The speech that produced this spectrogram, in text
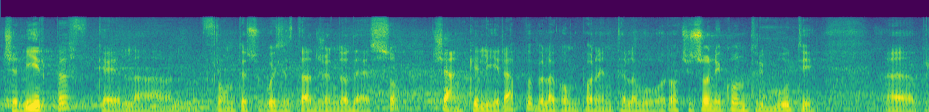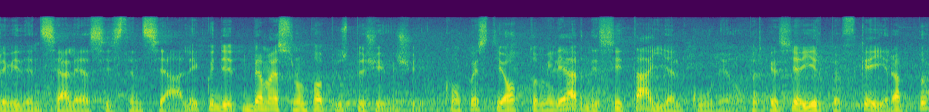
C'è l'IRPEF, che è il fronte su cui si sta agendo adesso, c'è anche l'IRAP per la componente lavoro, ci sono i contributi eh, previdenziali e assistenziali, quindi dobbiamo essere un po' più specifici. Con questi 8 miliardi si taglia il cuneo, perché sia IRPEF che IRAP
